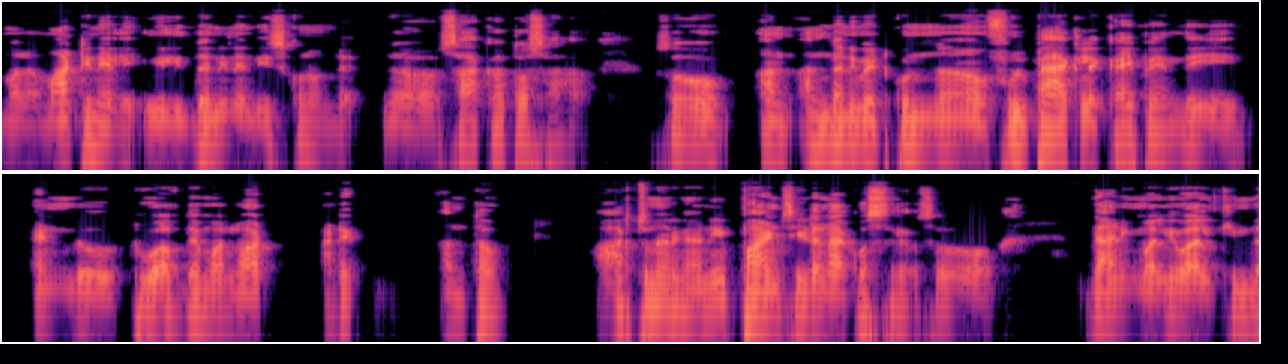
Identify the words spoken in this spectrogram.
మన మార్టినెలి వీళ్ళిద్దరిని నేను తీసుకుని ఉండే. సాకాతో సహా. సో అందరిని పెట్టుకున్న ఫుల్ ప్యాక్ లెక్క అయిపోయింది. And two of them are not అంటే అంత ఆడుతున్నారు కానీ పాయింట్స్ ఈడ నాకు వస్తలేవు. సో దానికి మళ్ళీ వాళ్ళు కింద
